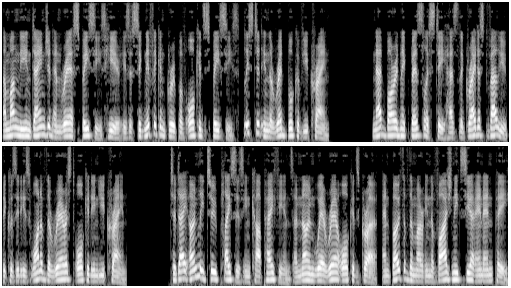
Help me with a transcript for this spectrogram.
Among the endangered and rare species here is a significant group of orchid species, listed in the Red Book of Ukraine. Nadborodnik bezlisty has the greatest value because it is one of the rarest orchid in Ukraine. Today only two places in Carpathians are known where rare orchids grow, and both of them are in the Vyazhnitsia NNP.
